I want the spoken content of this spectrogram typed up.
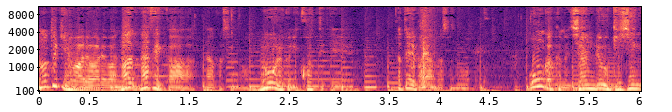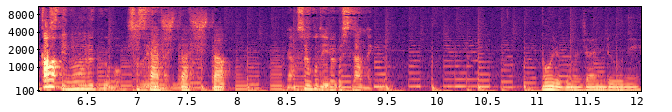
の時の我々はな、なぜか、なんかその、能力に凝ってて、例えばなんかその、音楽のジャンルを擬人化して能力を授けたりしたしたそういうこといろいろしてたんだけど、能力のジャンルをね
